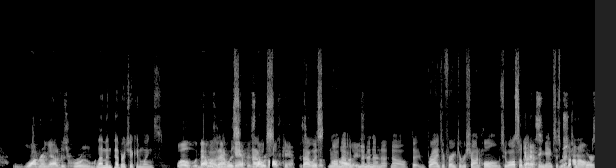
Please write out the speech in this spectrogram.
wandering out of his room. Lemon pepper chicken wings. Well, that wasn't that was, campus. That, that was, was, off campus. That was a, well, no, no, no, no, no, no. The, Brian's referring to Richaun Holmes, who also got yes, a ten-game suspension for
